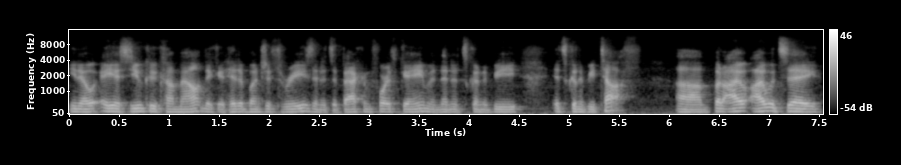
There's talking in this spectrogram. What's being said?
you know ASU could come out and they could hit a bunch of threes and it's a back and forth game and then it's going to be it's going to be tough. Um, but I, I would say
